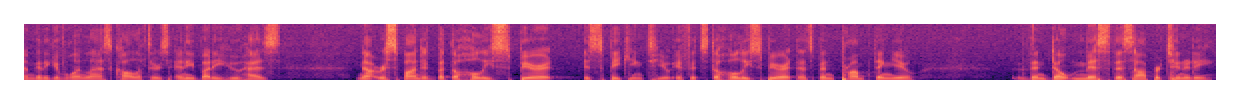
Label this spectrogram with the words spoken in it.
I'm going to give one last call if there's anybody who has not responded, but the Holy Spirit is speaking to you. If it's the Holy Spirit that's been prompting you, then don't miss this opportunity.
